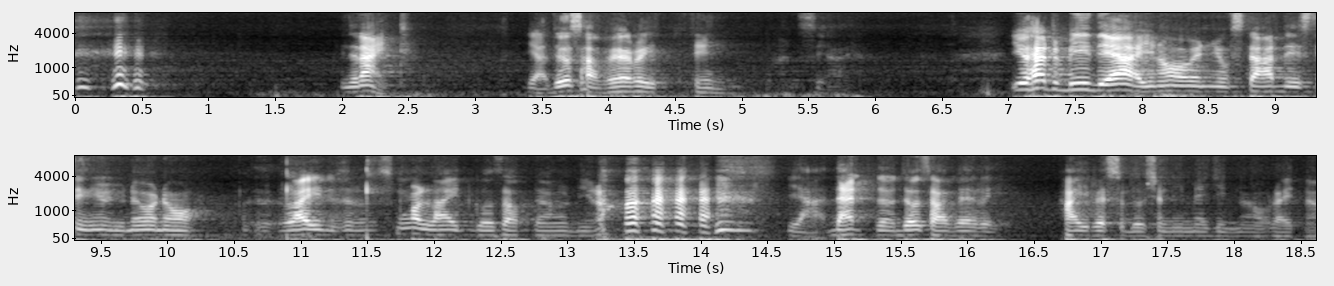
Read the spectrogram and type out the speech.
in the night. Yeah, those are very thin you have to be there, you know, when you start this thing, you, never know. Light, small light goes up, down, you know. yeah, that, those are very high resolution imaging now, right now.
